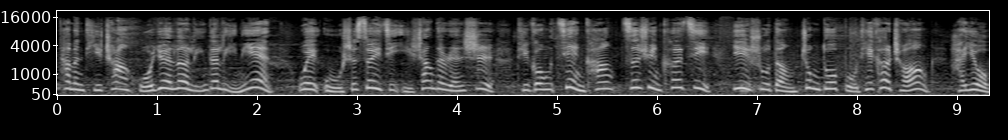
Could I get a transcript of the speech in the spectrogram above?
他们提倡活跃乐龄的理念，为五十岁及以上的人士提供健康、资讯科技、艺术等众多补贴课程，还有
